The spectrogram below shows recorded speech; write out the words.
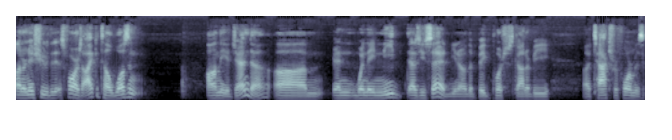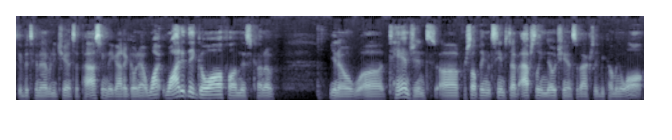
on an issue that, as far as I could tell, wasn't on the agenda. Um, and when they need, as you said, you know, the big push has got to be uh, tax reform. Is if it's going to have any chance of passing, they got to go now. Why why did they go off on this kind of you know uh, tangent uh, for something that seems to have absolutely no chance of actually becoming law?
